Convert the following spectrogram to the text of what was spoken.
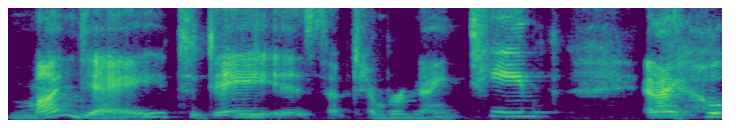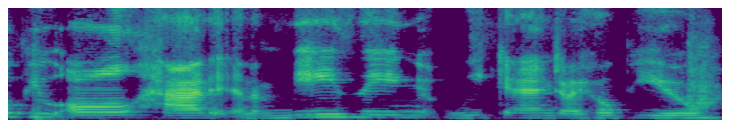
Monday. Today is September 19th, and I hope you all had an amazing weekend. I hope you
